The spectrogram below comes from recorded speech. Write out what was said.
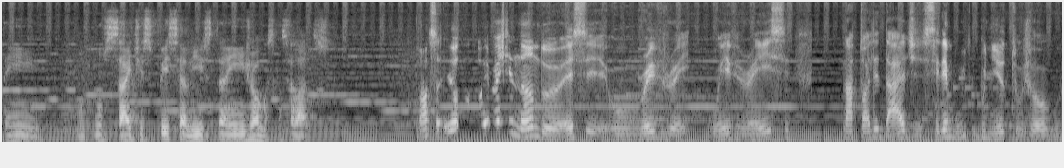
tem um, site especialista em jogos cancelados. Nossa, eu tô imaginando esse o Wave, Wave Race na atualidade. Seria muito bonito o jogo.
